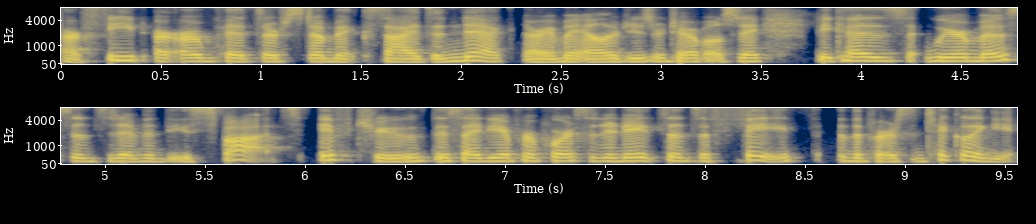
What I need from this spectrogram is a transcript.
our feet, our armpits, our stomach, sides, and neck. Sorry, my allergies are terrible today because we're most sensitive in these spots. If true, this idea purports an innate sense of faith in the person tickling you,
